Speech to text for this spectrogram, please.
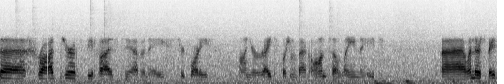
uh, Roger, be advised you have an A340 on your right, pushing back onto lane 8. Uh, when there's space,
